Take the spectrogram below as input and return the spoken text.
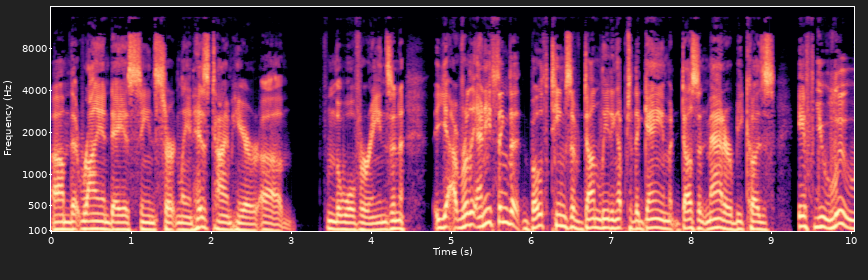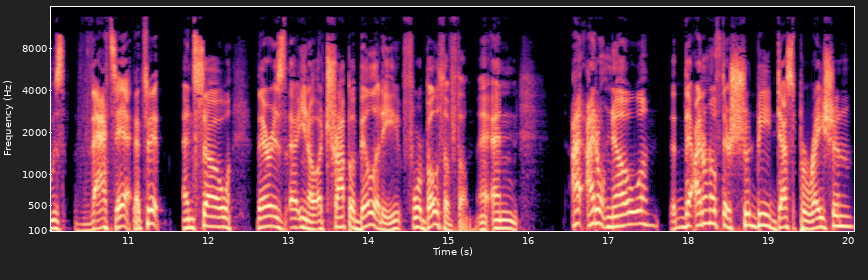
um, that Ryan Day has seen, certainly in his time here um, from the Wolverines. And yeah, really anything that both teams have done leading up to the game doesn't matter because if you lose, that's it. That's it. And so there is, uh, you know, a trappability for both of them. And I, I don't know. I don't know if there should be desperation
